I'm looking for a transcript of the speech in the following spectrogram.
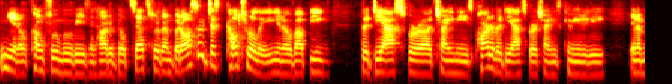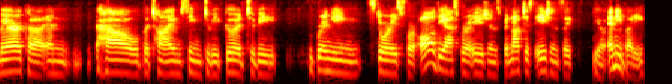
you know kung fu movies and how to build sets for them but also just culturally you know about being the diaspora Chinese, part of a diaspora Chinese community in America, and how the time seemed to be good to be bringing stories for all diaspora Asians, but not just Asians, like you know anybody,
